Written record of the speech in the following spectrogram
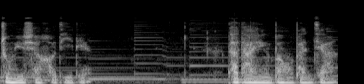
终于选好地点。他答应帮我搬家，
